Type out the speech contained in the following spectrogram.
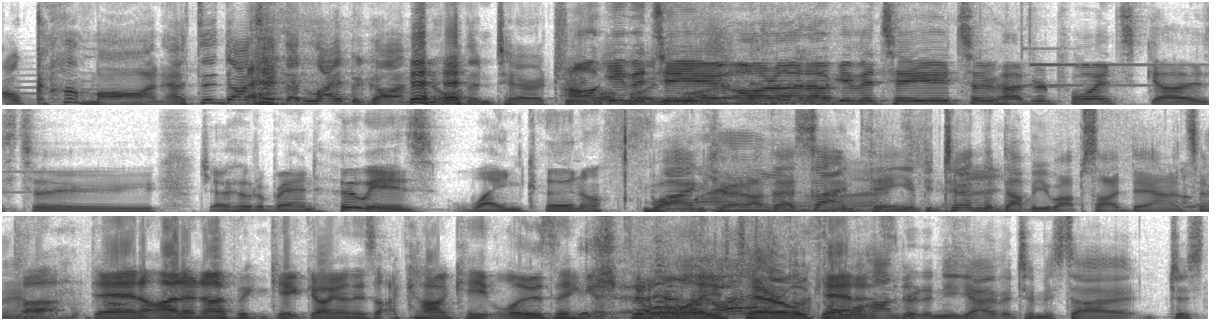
Oh come on! I, did, I said that Labor guy in the Northern Territory. I'll What give it to you. want? All right, I'll give it to you. 200 points goes to Joe Hildebrand, who is Wayne Kurnorth. Wayne Kurnorth, the same thing. If you turn the W upside down, it's an M. But Dan, I don't know if we can keep going on this. I can't keep losing it to all these terrible Four hundred, candidates. and you gave it to me. So just,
